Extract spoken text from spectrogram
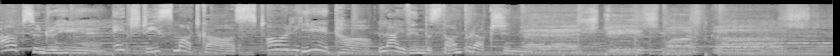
आप सुन रहे हैं एच डी स्मार्ट कास्ट और ये था live Hindustan production H smart Smartcast.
